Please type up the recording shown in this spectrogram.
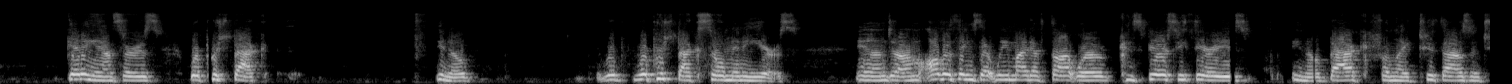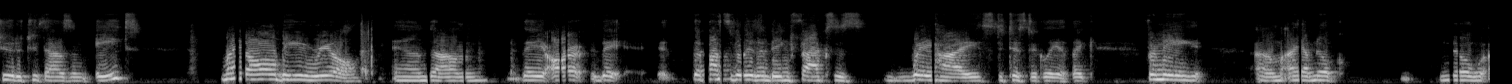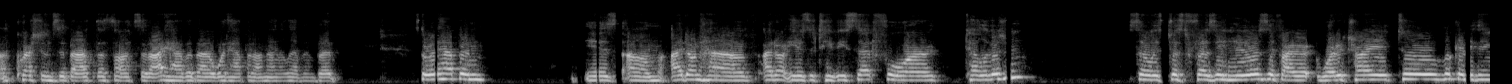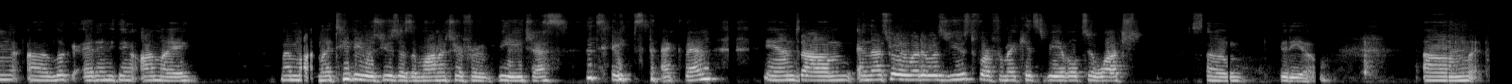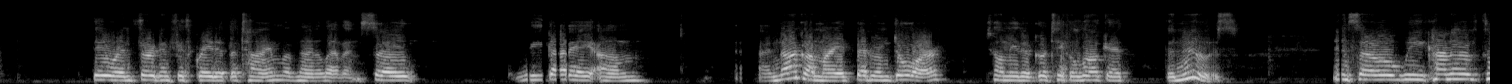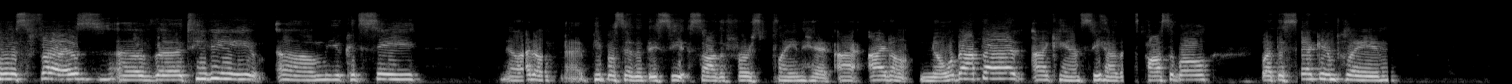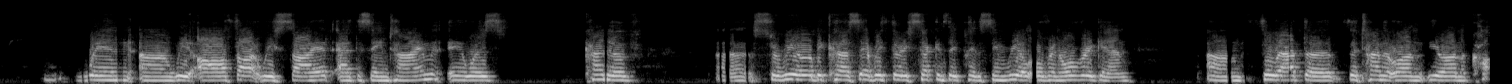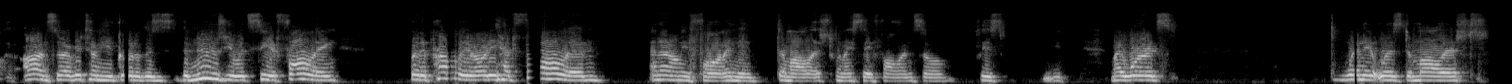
getting answers, we're pushed back. You know, we're, we're pushed back so many years and um, all the things that we might have thought were conspiracy theories, you know, back from like 2002 to 2008, might all be real, and um, they are they. The possibility of them being facts is way high statistically. Like for me, um, I have no no uh, questions about the thoughts that I have about what happened on 9/11. But so it happened is um, I don't have, I don't use a TV set for television. So it's just fuzzy news. If I were to try to look anything, uh, look at anything on my, my, my TV was used as a monitor for VHS tapes back then. And, um, and that's really what it was used for, for my kids to be able to watch some video. Um, they were in third and fifth grade at the time of 9-11. So we got a, um, a knock on my bedroom door telling me to go take a look at the news. And so we kind of, through this fuzz of the TV, um, you could see. Now, I don't, uh, people say that they see, saw the first plane hit. I, I don't know about that. I can't see how that's possible. But the second plane, when uh, we all thought we saw it at the same time, it was kind of uh, surreal because every 30 seconds they play the same reel over and over again um, throughout the, the time that we're on, you're on the on. So every time you go to the, the news, you would see it falling, but it probably already had fallen. And I don't mean fallen, I mean demolished when I say fallen. So please, my words, when it was demolished,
